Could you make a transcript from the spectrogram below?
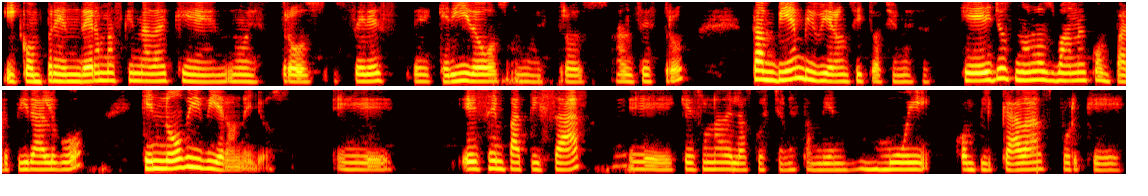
y comprender más que nada que nuestros seres eh, queridos, nuestros ancestros, también vivieron situaciones así, que ellos no nos van a compartir algo que no vivieron ellos. Eh, es empatizar, eh, que es una de las cuestiones también muy complicadas porque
